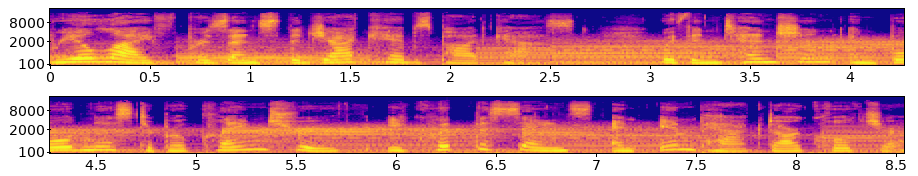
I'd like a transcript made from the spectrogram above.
Real Life presents the Jack Hibbs Podcast with intention and boldness to proclaim truth, equip the saints, and impact our culture.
